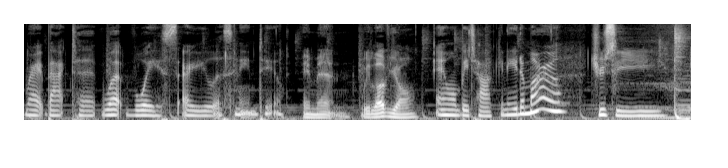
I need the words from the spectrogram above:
Right back to what voice are you listening to? Amen. We love y'all. And we'll be talking to you tomorrow. Tschüssi.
